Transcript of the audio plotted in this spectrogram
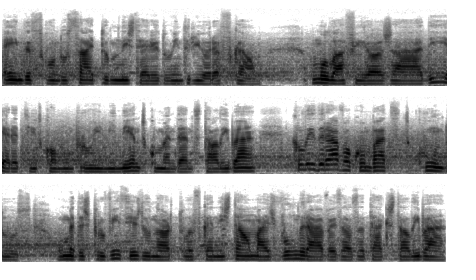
ainda segundo o site do Ministério do Interior afegão. Mullah Jahadi era tido como um proeminente comandante talibã que liderava o combate de Kunduz, uma das províncias do norte do Afeganistão mais vulneráveis aos ataques talibã.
